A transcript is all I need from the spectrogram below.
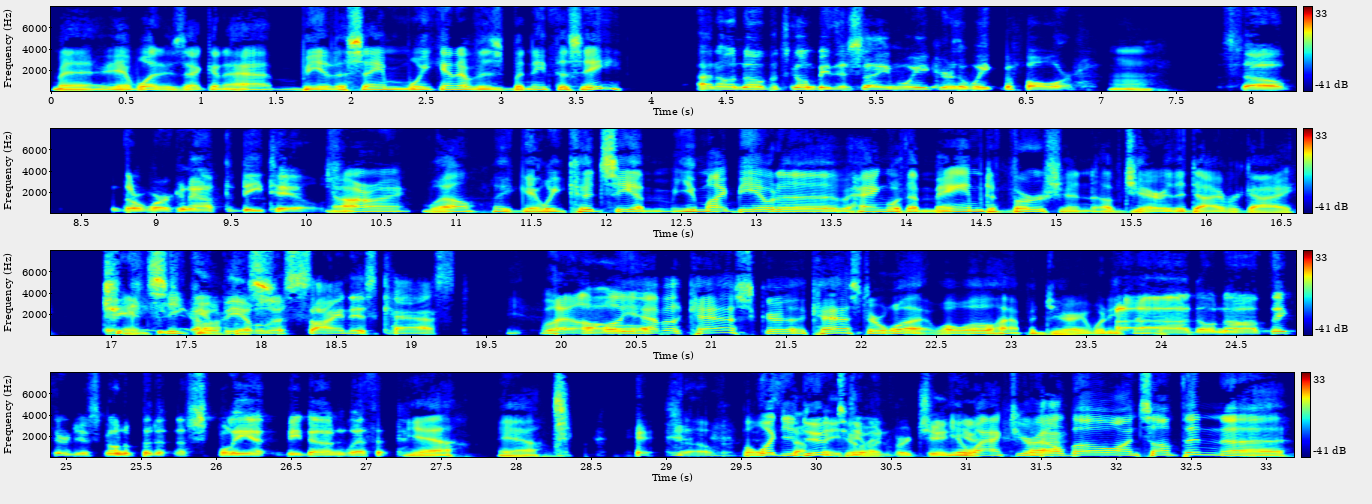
Man, yeah, what is that going to ha- be the same weekend of his Beneath the Sea? I don't know if it's going to be the same week or the week before. Hmm. So they're working out the details. All right. Well, we we could see a. You might be able to hang with a maimed version of Jerry the Diver Guy and see. You'll be able to sign his cast. Well, well, you Oh. have a cast, uh, cast or what? What will happen, Jerry? What do you think? I don't know. I think they're just going to put it in a splint and be done with it. yeah, yeah. So But what'd you do to do it? in Virginia. You whacked your elbow on something. Uh,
